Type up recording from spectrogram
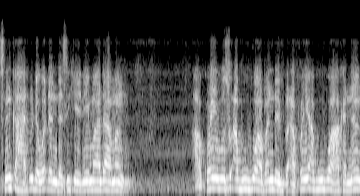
Sun ka haɗu da waɗanda suke nema daman. Akwai wasu abubuwa banda akwai abubuwa hakan nan.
